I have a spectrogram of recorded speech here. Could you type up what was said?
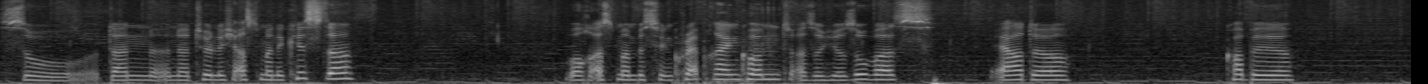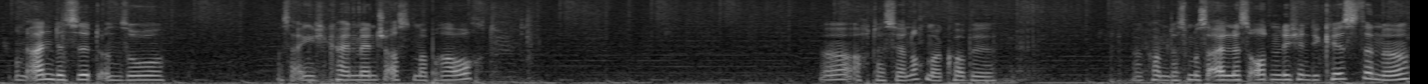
So, dann äh, natürlich erstmal eine Kiste. Wo auch erstmal ein bisschen Crap reinkommt. Also hier sowas. Erde. Koppel. Und Andesit und so. Was eigentlich kein Mensch erstmal braucht. Ja, ach, das ist ja nochmal Koppel. Na komm, das muss alles ordentlich in die Kiste, ne?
